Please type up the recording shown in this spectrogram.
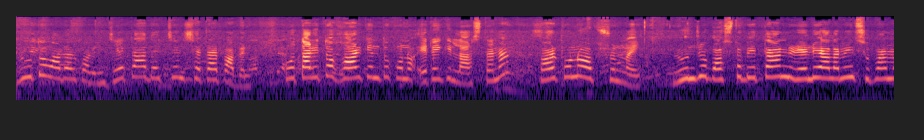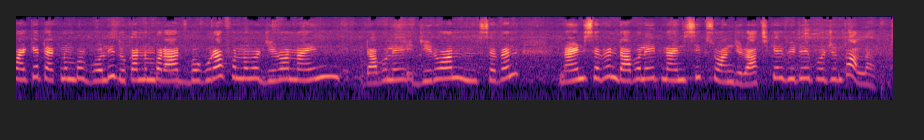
দ্রুত অর্ডার করেন। যেটা দেখছেন সেটাই পাবেন। প্রতারিত হওয়ার কিন্তু কোনো, এটাই কি লাস্ট না? হওয়ার কোনো অপশন নাই। Runju Bastrabitan, railway Alamin super market এক নম্বর গলি, দোকান নম্বর আট, বগুড়া, ফোন নম্বর zero nine double eight, zero one seven nine seven double eight nine six one zero. আজকের ভিডিও পর্যন্ত, আল্লাহ হাফিজ।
